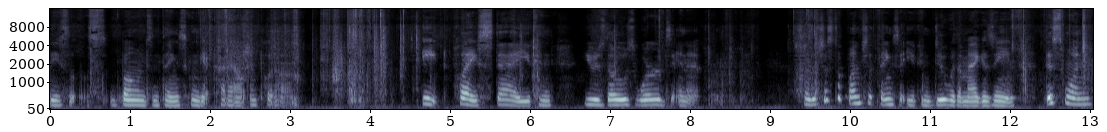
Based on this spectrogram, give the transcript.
these bones and things can get cut out and put on. Eat, play, stay. You can use those words in it. So there's just a bunch of things that you can do with a magazine. This one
